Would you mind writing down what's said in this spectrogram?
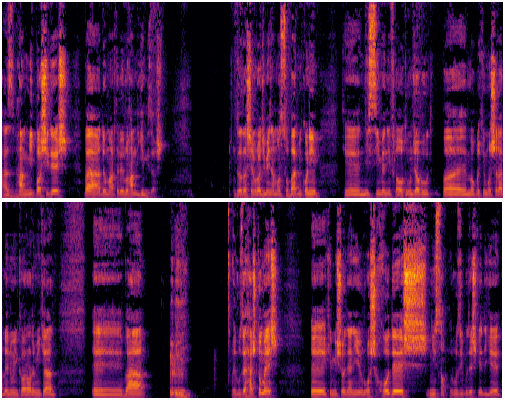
از هم میپاشیدش و دو مرتبه رو هم دیگه میذاشت. بزاد هاشم راجب این ما صحبت می‌کنیم که نیسیم نیفلاوت اونجا بود. و موقعی که مشرب بنو این کارا رو می‌کرد. و روز هشتمش که می‌شد یعنی روش خودش نیسان. روزی بودش که دیگه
